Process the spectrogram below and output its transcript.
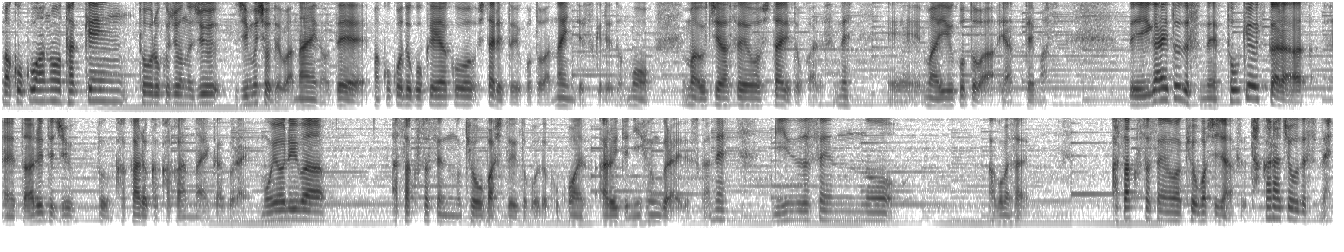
まあ、ここはあの宅建登録上の事務所ではないので、まあ、ここでご契約をしたりということはないんですけれども、まあ、打ち合わせをしたりとかですね、えー、まあいうことはやってます。で意外とですね東京駅から、えー、と歩いて10分かかるかかかんないかぐらい最寄りは浅草線の京橋というところでここは歩いて2分ぐらいですかね。銀座線のあごめんなさい。浅草線は京橋じゃなくて宝町ですね。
